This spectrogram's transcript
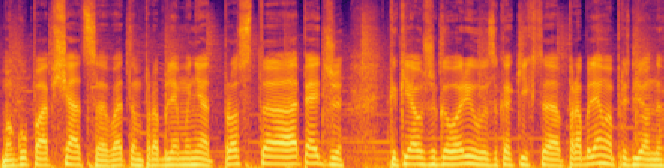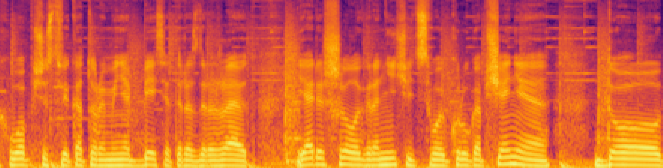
могу пообщаться, в этом проблемы нет. Просто, опять же, как я уже говорил, из-за каких-то проблем определенных в обществе, которые меня бесят и раздражают, я решил ограничить свой круг общения до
